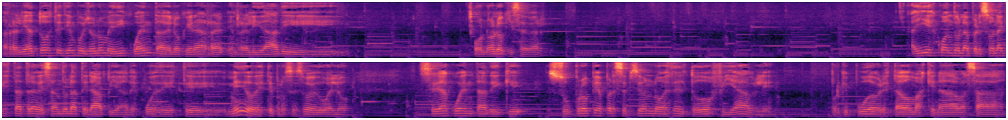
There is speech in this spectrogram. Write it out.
En realidad todo este tiempo yo no me di cuenta de lo que era en realidad y... o no lo quise ver. Ahí es cuando la persona que está atravesando la terapia después de este medio de este proceso de duelo se da cuenta de que su propia percepción no es del todo fiable, porque pudo haber estado más que nada basada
